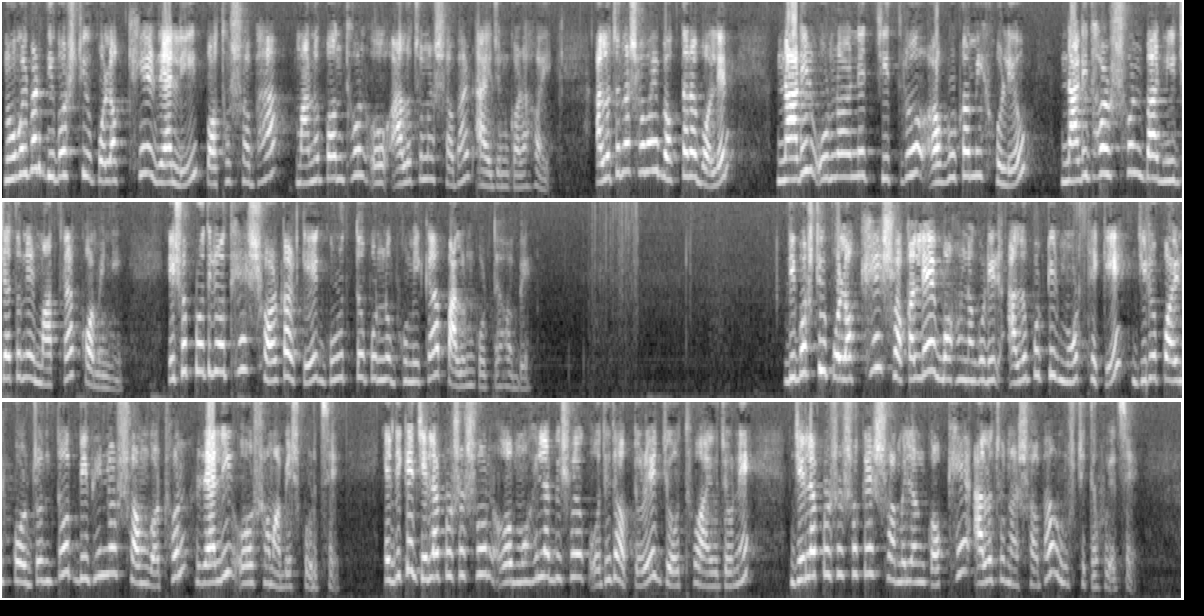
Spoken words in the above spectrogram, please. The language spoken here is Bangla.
মঙ্গলবার দিবসটি উপলক্ষে র্যালি, পথসভা, মানববন্ধন ও আলোচনা সভার আয়োজন করা হয়। আলোচনা সভায় বক্তারা বলেন, নারীর উন্নয়নের চিত্র অগ্রগামী হলেও নারী ধর্ষণ বা নির্যাতনের মাত্রা কমেনি। এসব প্রতিরোধে সরকারকে গুরুত্বপূর্ণ ভূমিকা পালন করতে হবে। দিবসটি উপলক্ষে সকালে মহানগরীর আলোপট্টির মোড় থেকে জিরো পয়েন্ট পর্যন্ত বিভিন্ন সংগঠন, র্যালি ও সমাবেশ করেছে। এদিকে জেলা প্রশাসন ও মহিলা বিষয়ক অধিদপ্তরের যৌথ আয়োজনে জেলা প্রশাসকের সম্মেলন কক্ষে আলোচনা সভা অনুষ্ঠিত হয়েছে।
